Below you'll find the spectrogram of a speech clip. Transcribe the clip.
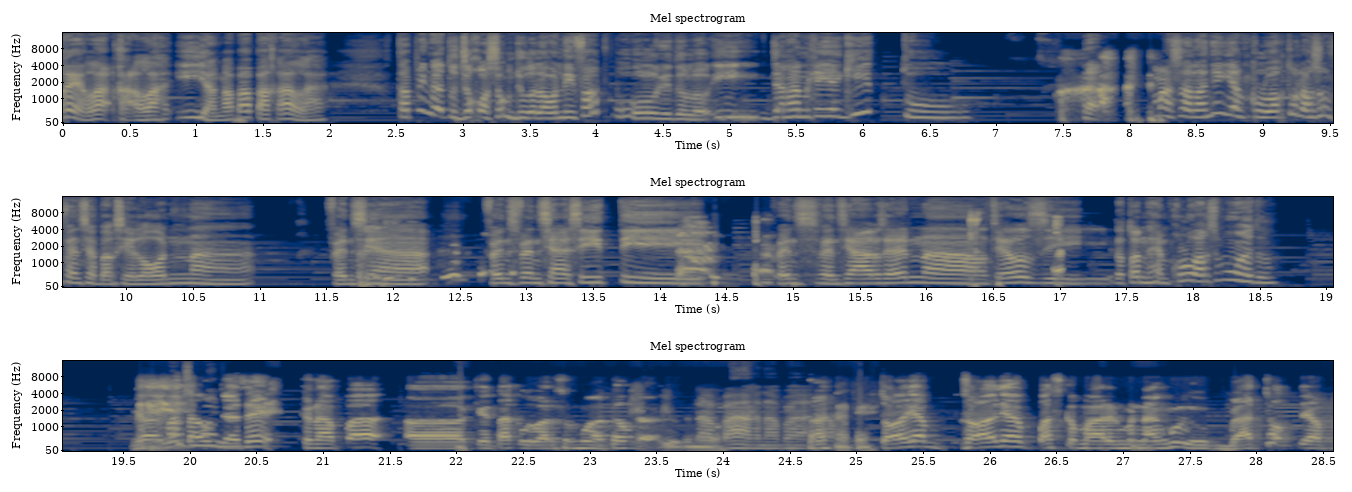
rela kalah. Iya nggak apa-apa kalah. Tapi nggak 7-0 juga lawan Liverpool gitu loh. Ih, jangan kayak gitu. Nah masalahnya yang keluar tuh langsung fansnya Barcelona fansnya fans fansnya City fans fansnya Arsenal Chelsea Tottenham keluar semua tuh Nggak, lu tahu nggak sih kenapa eh, kita keluar semua tahu nggak? Lu kenapa? kenapa kenapa? Oke. Soalnya soalnya pas kemarin menang mulu bacot ya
